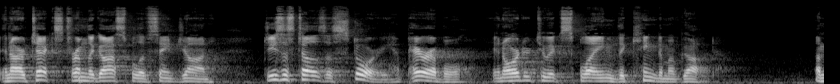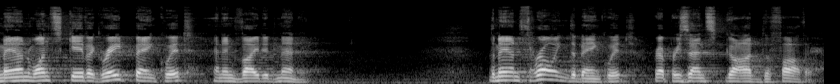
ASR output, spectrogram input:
In our text from the Gospel of St. John, Jesus tells a story, a parable, in order to explain the kingdom of God. A man once gave a great banquet and invited many. The man throwing the banquet represents God the Father.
